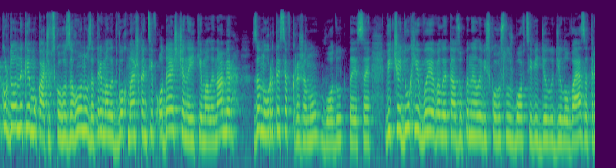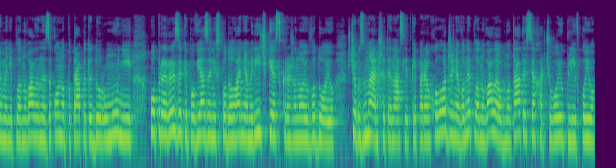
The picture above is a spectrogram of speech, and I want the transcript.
Прикордонники Мукачівського загону затримали двох мешканців Одещини, які мали намір зануритися в крижану воду Тиси. Відчайдухів виявили та зупинили військовослужбовці відділу ділове. Затримані планували незаконно потрапити до Румунії, попри ризики, пов'язані з подоланням річки з крижаною водою. Щоб зменшити наслідки переохолодження, вони планували обмотатися харчовою плівкою.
